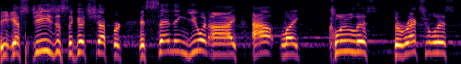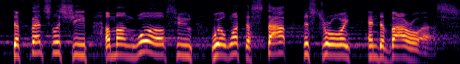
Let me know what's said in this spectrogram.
Yes, Jesus, the Good Shepherd, is sending you and I out like clueless, directionless, defenseless sheep among wolves who will want to stop, destroy, and devour us.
